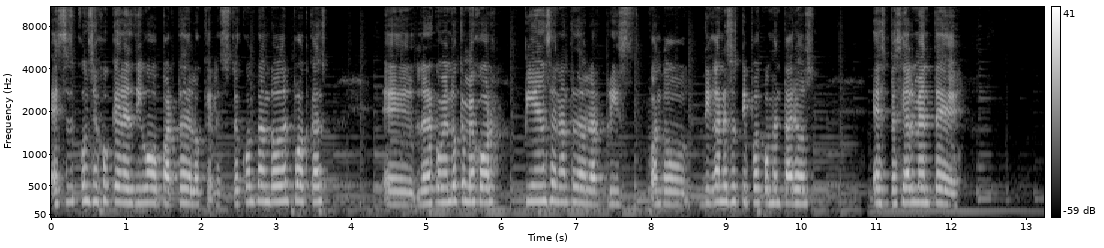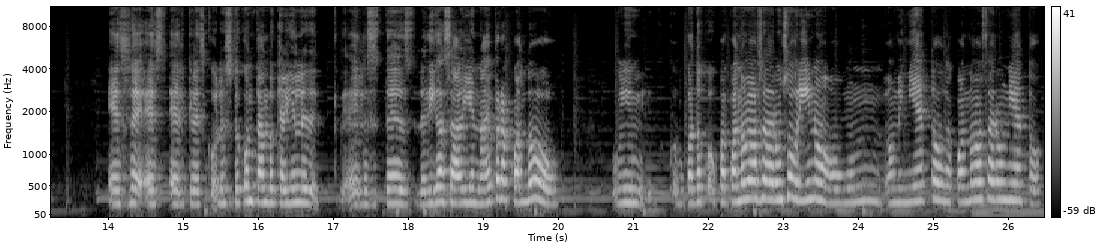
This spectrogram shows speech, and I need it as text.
este es el consejo que les digo, aparte de lo que les estoy contando del podcast, eh, les recomiendo que mejor piensen antes de hablar, please. Cuando digan ese tipo de comentarios, especialmente es, es el que les, estoy contando, que alguien le, les, le digas a alguien, ay, ¿para cuándo, cuándo, ¿para cuándo me vas a dar un sobrino o, un, o mi nieto? O sea, ¿cuándo vas a dar un nieto?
